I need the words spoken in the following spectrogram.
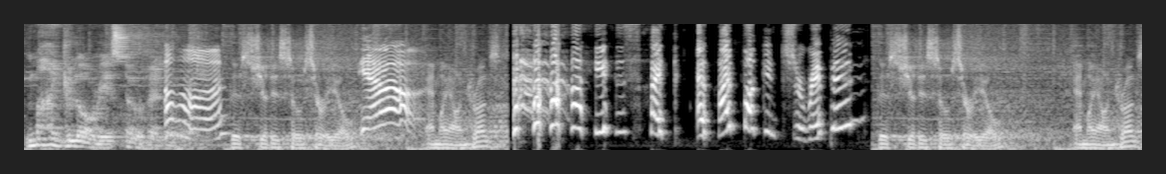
my glorious overlord. Uh-huh. This shit is so surreal. Yeah. Am I on drugs? He's like, am I fucking tripping? This shit is so surreal. Am I on drugs?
